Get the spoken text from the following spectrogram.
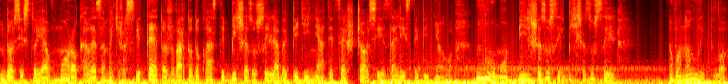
Досі стояв морок, але за мить розсвіте, тож варто докласти більше зусиль, аби підійняти це щось і залізти під нього. Нумо, більше зусиль, більше зусиль. Воно липло,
